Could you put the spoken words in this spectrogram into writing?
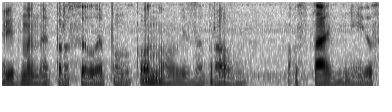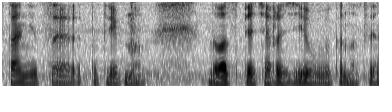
від мене просили, повиконував і забрав останній. І останній це потрібно 25 разів виконати,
